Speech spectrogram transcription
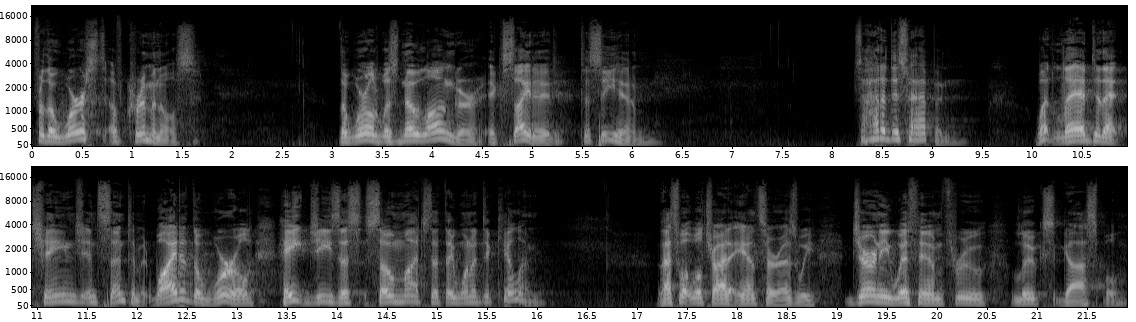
for the worst of criminals. The world was no longer excited to see him. So, how did this happen? What led to that change in sentiment? Why did the world hate Jesus so much that they wanted to kill him? That's what we'll try to answer as we journey with him through Luke's gospel.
